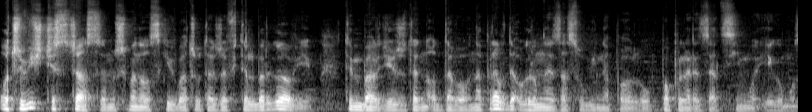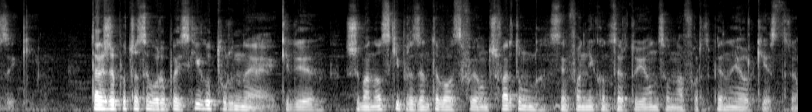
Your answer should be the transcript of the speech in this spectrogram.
Oczywiście z czasem Szymanowski wybaczył także Fittelbergowi, tym bardziej, że ten oddawał naprawdę ogromne zasługi na polu popularyzacji jego muzyki. Także podczas europejskiego tournée, kiedy Szymanowski prezentował swoją czwartą symfonię koncertującą na fortepiano i orkiestrę,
